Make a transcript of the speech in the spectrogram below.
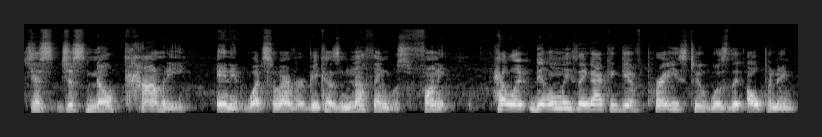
just just no comedy in it whatsoever because nothing was funny. Hell, the only thing I can give praise to was the opening,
